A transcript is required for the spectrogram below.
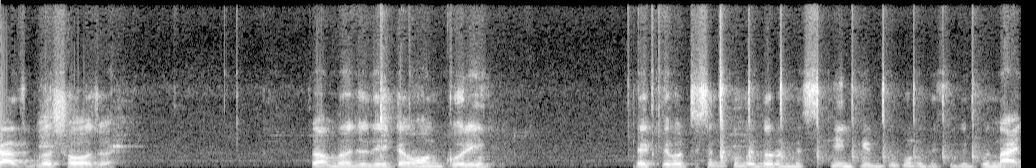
কাজগুলো সহজ হয়। তো আমরা যদি এটা অন করি দেখতে পাচ্ছেন কোনো ধরনের স্ক্রিন কিন্তু কোনো কিছু কিন্তু নাই।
